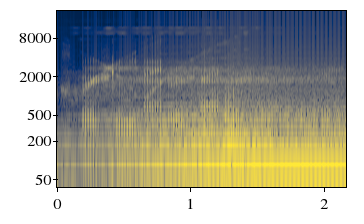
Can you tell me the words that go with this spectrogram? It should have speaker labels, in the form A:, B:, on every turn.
A: Squishy Wonder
